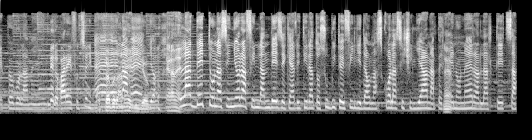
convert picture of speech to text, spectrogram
è proprio la meglio. Vero, pare che funzioni bene. È proprio la la meglio. meglio. L'ha detto una signora finlandese che ha ritirato subito i figli da una scuola siciliana perché Eh. non era all'altezza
